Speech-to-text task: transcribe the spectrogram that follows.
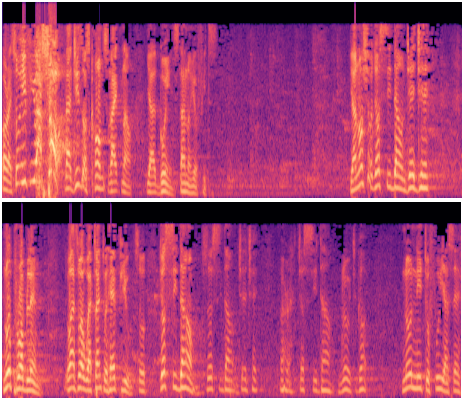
Alright. So if you are sure that Jesus comes right now, you are going. Stand on your feet. You are not sure, just sit down, JJ. No problem. That's why we're trying to help you. So just sit down. Just sit down, JJ. Alright, just sit down. Glory to God. No need to fool yourself.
